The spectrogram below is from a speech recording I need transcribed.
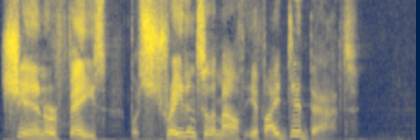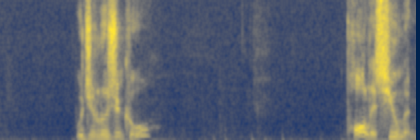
chin or face, but straight into the mouth, if I did that, would you lose your cool? Paul is human.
